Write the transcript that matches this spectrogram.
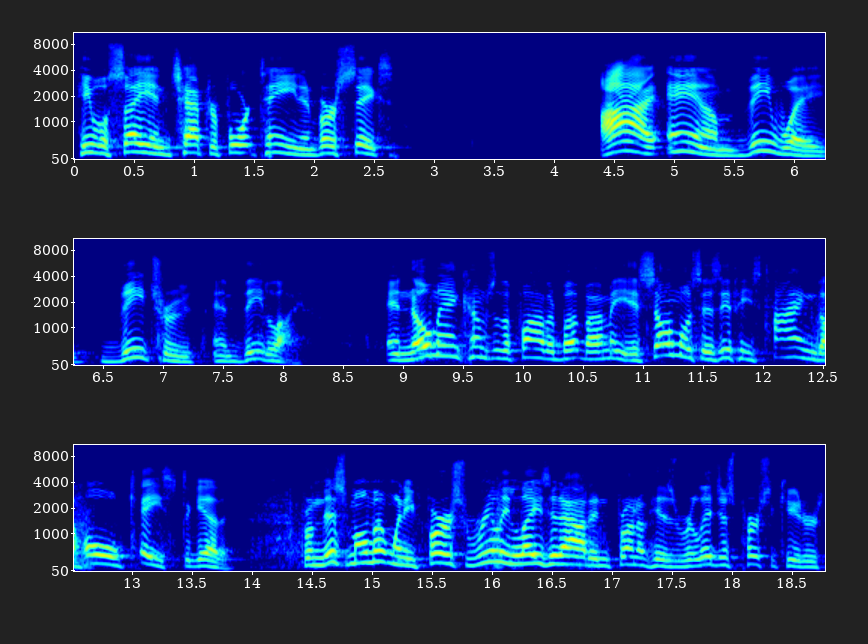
He will say in chapter 14 and verse 6, I am the way, the truth, and the life and no man comes to the Father but by me. It's almost as if he's tying the whole case together. From this moment when he first really lays it out in front of his religious persecutors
